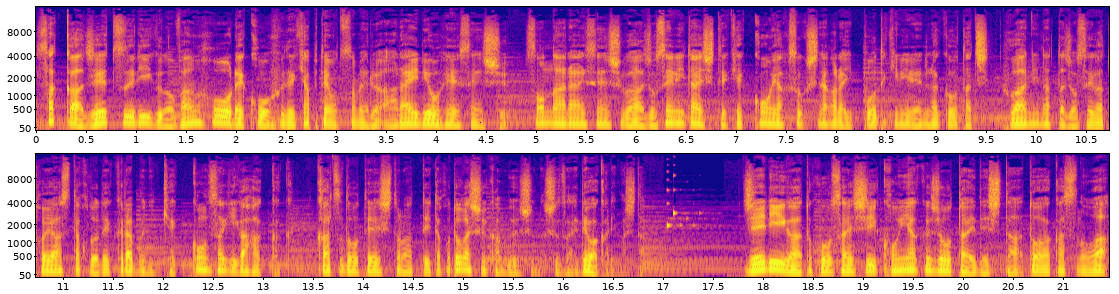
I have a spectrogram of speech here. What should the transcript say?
サッカー J2 リーグのバンホーレ甲府でキャプテンを務める新井良平選手。そんな新井選手が女性に対して結婚を約束しながら一方的に連絡を絶ち、不安になった女性が問い合わせたことでクラブに結婚詐欺が発覚。活動停止となっていたことが週刊文春の取材で分かりました。J リーガーと交際し婚約状態でしたと明かすのは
